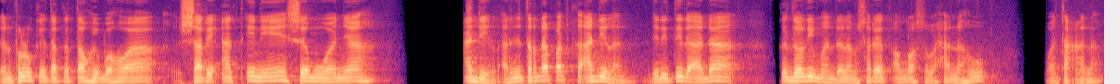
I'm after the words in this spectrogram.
Dan perlu kita ketahui bahwa syariat ini semuanya adil, artinya terdapat keadilan. Jadi tidak ada kedoliman dalam syariat Allah Subhanahu wa taala.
